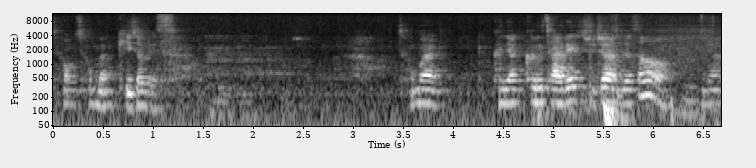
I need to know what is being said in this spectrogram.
정, 정말 기절했어요. 정말 그냥 그 자리에 주저앉아서 그냥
